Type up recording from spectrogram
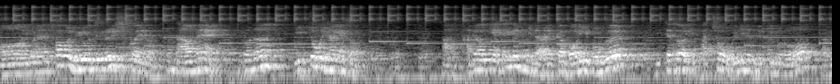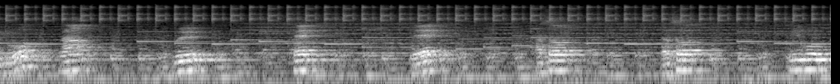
어, 이번에는 턱을 위로 들으실 거예요. 그 다음에 이거는 위쪽을 향해서 자, 가볍게 당겨줍니다. 그러니까 머리, 목을 밑에서 이렇게 받쳐 올리는 느낌으로 자, 위로 하나, 둘, 셋, 넷, 다섯, 여섯, 일곱,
